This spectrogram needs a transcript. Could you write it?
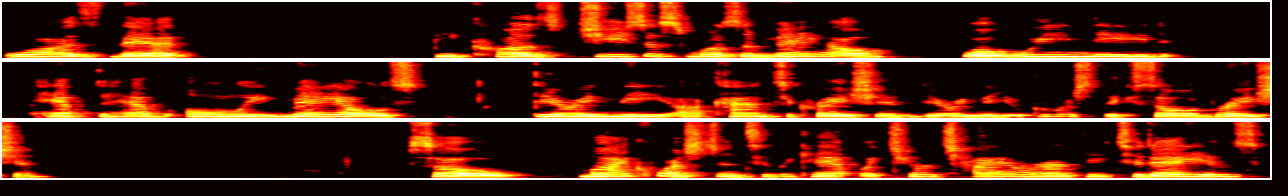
was that because Jesus was a male, well, we need have to have only males during the uh, consecration, during the Eucharistic celebration. So, my question to the Catholic Church hierarchy today is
